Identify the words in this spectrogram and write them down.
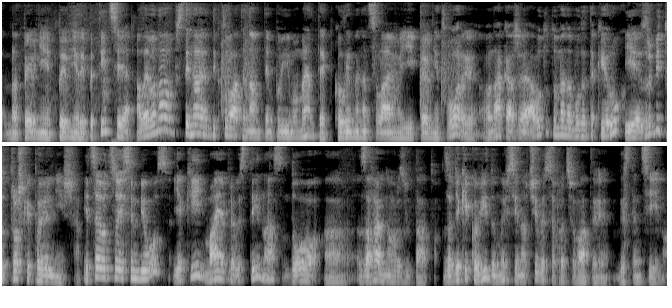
е, на певні певні репетиції, але вона встигає диктувати нам темпові моменти, коли ми надсилаємо їй певні твори. Вона каже: А от тут у мене буде такий рух, і зробіть тут трошки повільніше. І це оцей симбіоз, який має привести нас до е, загального результату. Завдяки ковіду ми всі навчилися працювати дистанційно.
